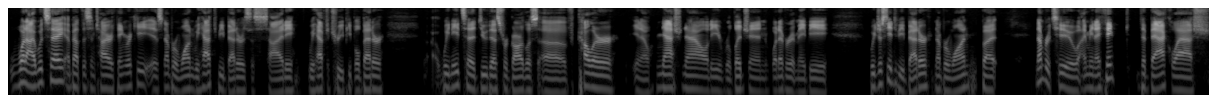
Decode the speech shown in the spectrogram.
what I would say about this entire thing, Ricky, is number one, we have to be better as a society. We have to treat people better. Uh, we need to do this regardless of color, you know, nationality, religion, whatever it may be. We just need to be better, number one. But number two, I mean, I think the backlash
